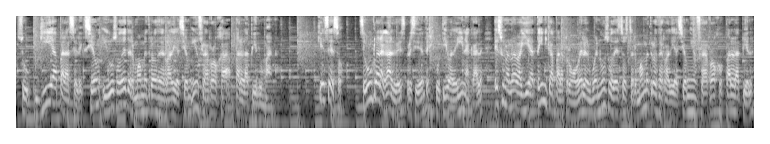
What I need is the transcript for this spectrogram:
su guía para selección y uso de termómetros de radiación infrarroja para la piel humana. ¿Qué es eso? Según Clara Galvez, presidenta ejecutiva de INACAL, es una nueva guía técnica para promover el buen uso de estos termómetros de radiación infrarrojos para la piel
